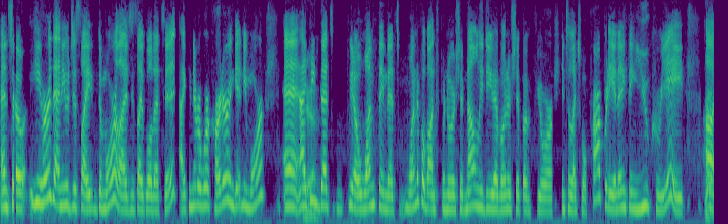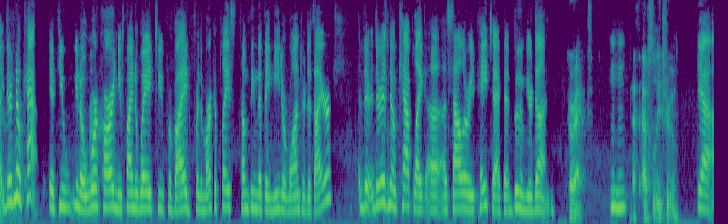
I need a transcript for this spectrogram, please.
And so he heard that and he was just like demoralized. He's like, well, that's it. I can never work harder and get any more. And I yeah. think that's, you know, one thing that's wonderful about entrepreneurship. Not only do you have ownership of your intellectual property and anything you create, uh, yeah. uh, there's no cap. If you, you know, work hard and you find a way to provide for the marketplace something that they need or want or desire, there, there is no cap like a, a salaried paycheck that boom, you're done. Correct. Mm-hmm. That's absolutely true. Yeah.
